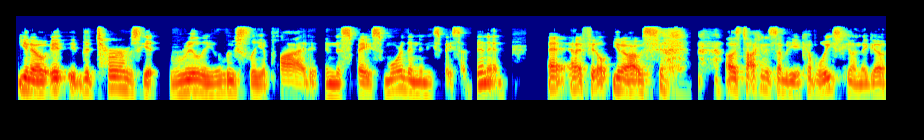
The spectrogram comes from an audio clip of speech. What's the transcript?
you know it, it, the terms get really loosely applied in this space more than any space I've been in. And, and I feel, you know, I was I was talking to somebody a couple weeks ago, and they go,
